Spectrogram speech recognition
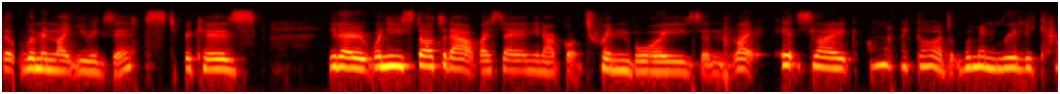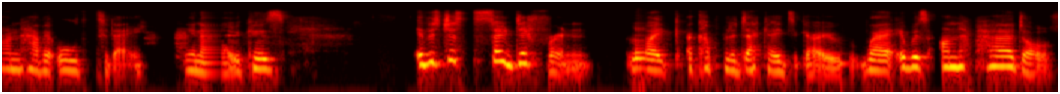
that women like you exist because you know when you started out by saying you know i've got twin boys and like it's like oh my god women really can have it all today you know because it was just so different like a couple of decades ago where it was unheard of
